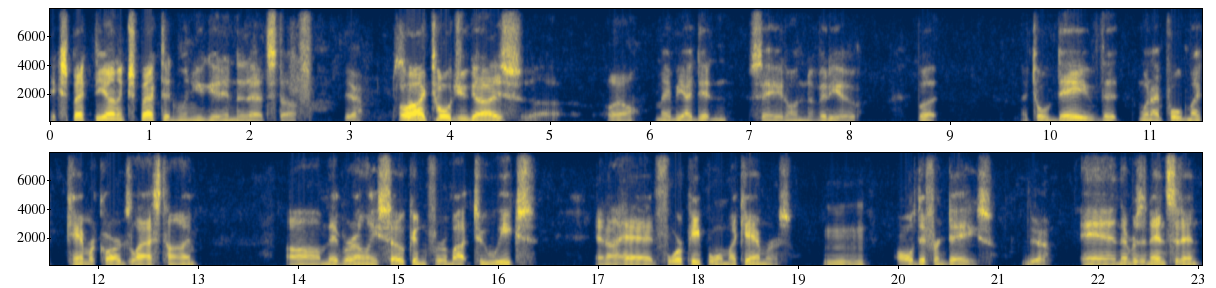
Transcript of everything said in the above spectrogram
expect the unexpected when you get into that stuff. So, Well, I told you guys. Uh, well, maybe I didn't say it on the video, but I told Dave that when I pulled my camera cards last time, um, they were only soaking for about two weeks, and I had four people on my cameras, mhm, all different days. yeah, And there was an incident.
